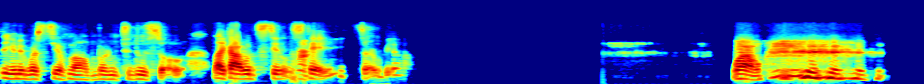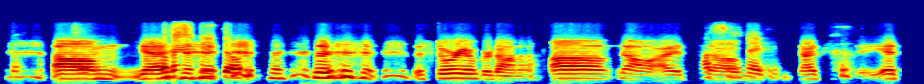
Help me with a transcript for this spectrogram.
the University of Melbourne to do so. Like I would still stay in Serbia. Wow. um yeah the, story of Gordana. Um no, I it's um, that's it's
